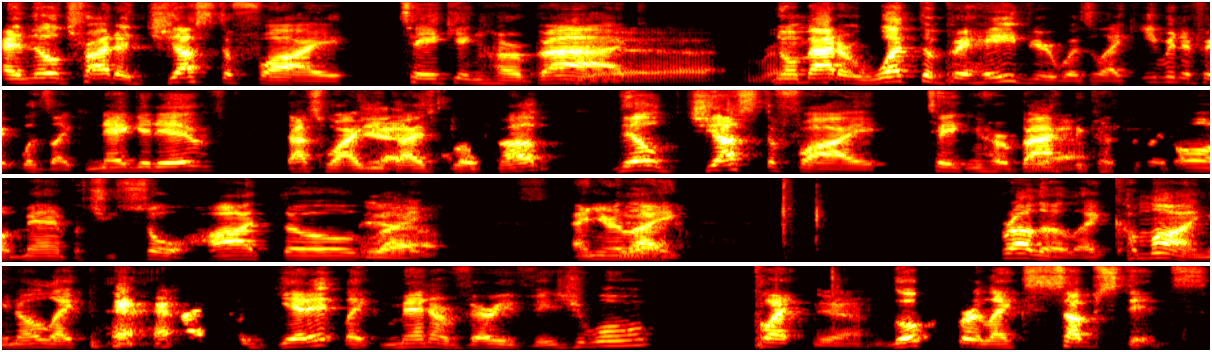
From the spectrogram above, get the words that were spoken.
And they'll try to justify taking her back Yeah, right. no matter what the behavior was like, even if it was like negative, that's why you guys broke up. They'll justify taking her back Yeah. because they're like, oh man, but she's so hot though. Yeah. Like, and you're Yeah. like, brother, like, come on, you know, like, I get it. Like, men are very visual, but yeah. look for like substance.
